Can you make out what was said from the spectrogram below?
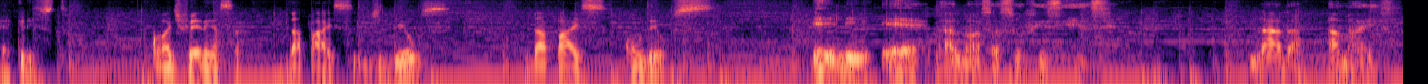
é Cristo? Qual a diferença da paz de Deus da paz com Deus? Ele é a nossa suficiência. Nada a mais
